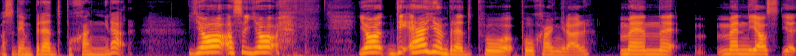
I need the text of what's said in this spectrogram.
alltså det är en bredd på genrer. Ja, alltså jag... Ja, det är ju en bredd på, på genrer. Men, men jag, jag,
